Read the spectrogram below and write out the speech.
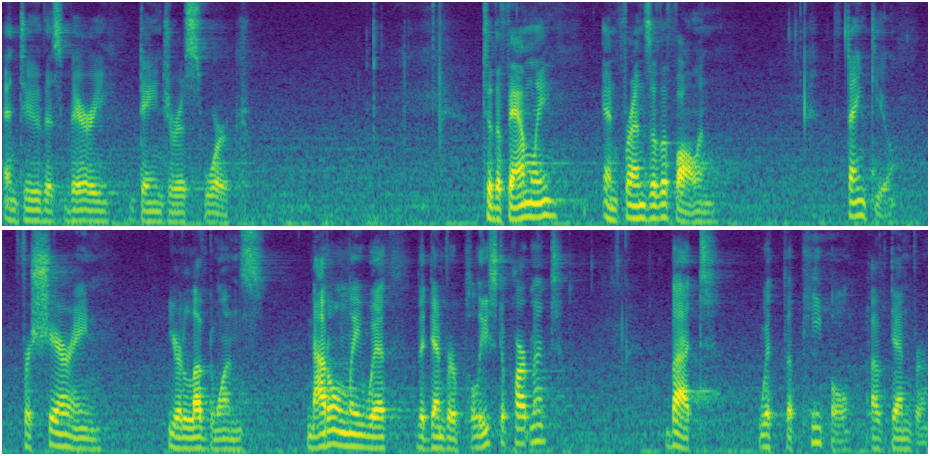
and do this very dangerous work. To the family and friends of the fallen, thank you for sharing your loved ones, not only with the Denver Police Department, but with the people of Denver.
